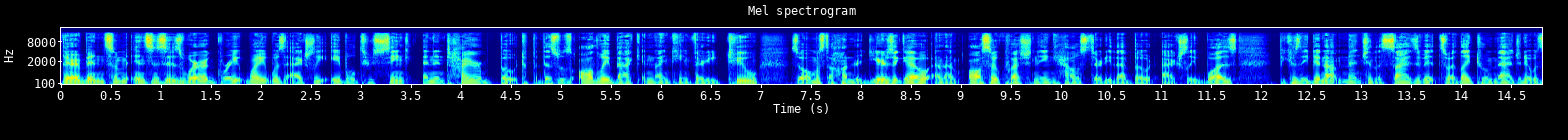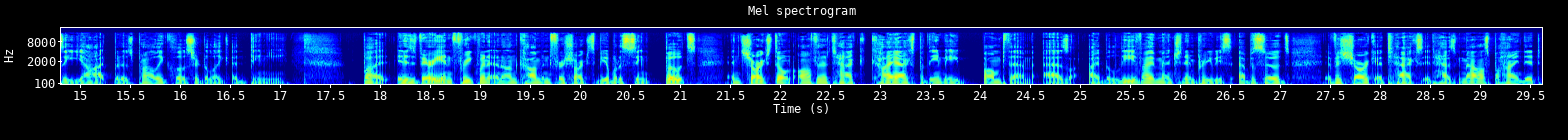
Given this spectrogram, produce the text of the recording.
There have been some instances where a great white was actually able to sink an entire boat, but this was all the way back in 1932, so almost 100 years ago, and I'm also questioning how sturdy that boat actually was because they did not mention the size of it, so I'd like to imagine it was a yacht, but it was probably closer to like a dinghy. But it is very infrequent and uncommon for sharks to be able to sink boats, and sharks don't often attack kayaks, but they may bump them. As I believe I've mentioned in previous episodes, if a shark attacks, it has malice behind it,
